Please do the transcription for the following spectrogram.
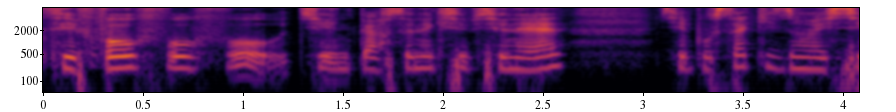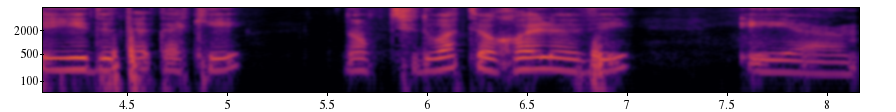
C'est faux, faux, faux. Tu es une personne exceptionnelle. C'est pour ça qu'ils ont essayé de t'attaquer. Donc tu dois te relever et euh,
